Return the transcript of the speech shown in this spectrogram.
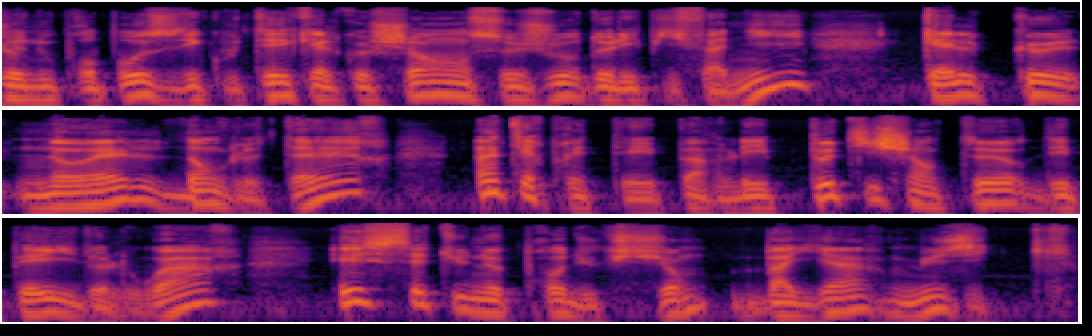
Je nous propose d'écouter quelques chants ce jour de l'Épiphanie, quelques Noëls d'Angleterre, interprétés par les petits chanteurs des Pays de Loire, et c'est une production Bayard Musique.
